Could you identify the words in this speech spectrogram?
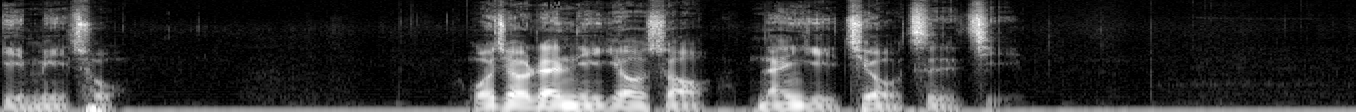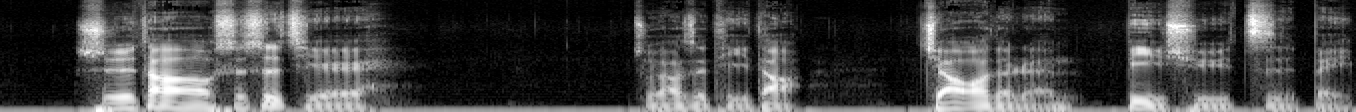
隐秘处。我就任你右手能以救自己。十到十四节主要是提到骄傲的人必须自卑。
